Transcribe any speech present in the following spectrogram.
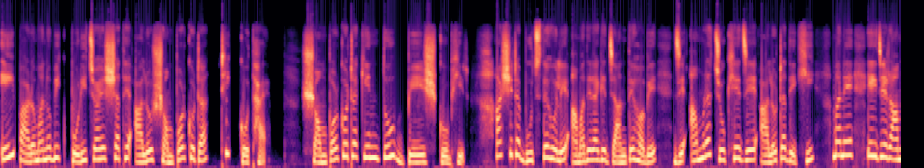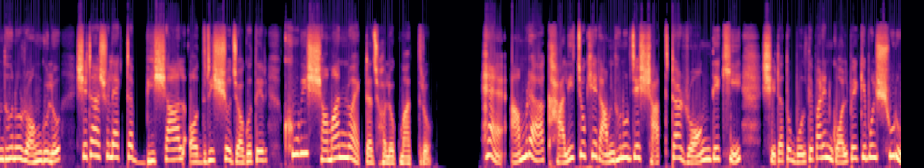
এই পারমাণবিক পরিচয়ের সাথে আলোর সম্পর্কটা ঠিক কোথায়? সম্পর্কটা কিন্তু বেশ গভীর। আর সেটা বুঝতে হলে আমাদের আগে জানতে হবে যে আমরা চোখে যে আলোটা দেখি মানে এই যে রামধনুর রঙগুলো, সেটা আসলে একটা বিশাল অদৃশ্য জগতের খুবই সামান্য একটা ঝলক মাত্র। হ্যাঁ আমরা খালি চোখে রামধনুর যে সাতটা রং দেখি, সেটা তো বলতে পারেন গল্পের কেবল শুরু।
